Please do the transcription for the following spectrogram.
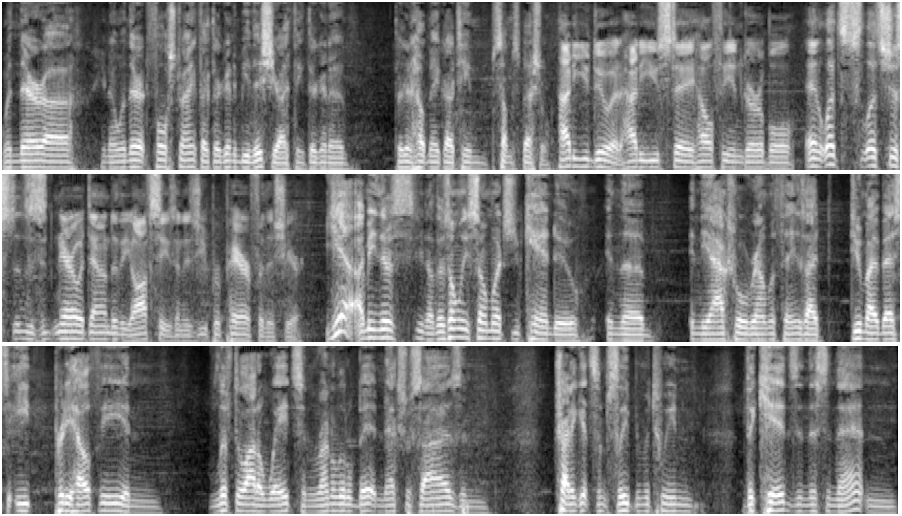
when they're uh, you know when they're at full strength like they're going to be this year, I think they're going to they're going to help make our team something special. How do you do it? How do you stay healthy and durable? And let's let's just narrow it down to the off season as you prepare for this year. Yeah, I mean, there's you know there's only so much you can do in the in the actual realm of things. I do my best to eat pretty healthy and lift a lot of weights and run a little bit and exercise and try to get some sleep in between the kids and this and that and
